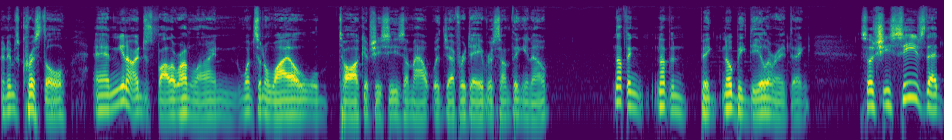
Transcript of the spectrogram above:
Her name's Crystal. And, you know, I just follow her online. Once in a while, we'll talk if she sees I'm out with Jeff or Dave or something, you know. Nothing, nothing big, no big deal or anything. So she sees that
